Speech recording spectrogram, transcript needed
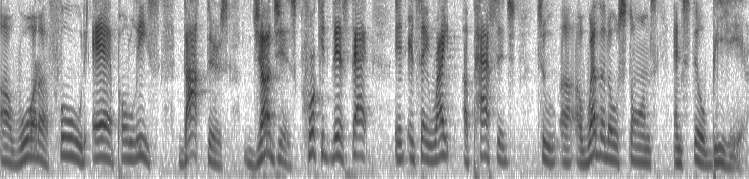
uh, water, food, air, police, doctors, judges, crooked this that. It, it's a rite of passage to uh, uh, weather those storms and still be here,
